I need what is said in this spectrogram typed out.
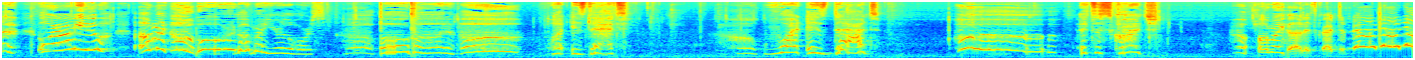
Uh, where are you? Oh my... Oh my god, my ear the horse. Oh god. Oh, What is that? What is that? it's a scratch. Oh my god, it's scratch. No, no, no, no, no.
